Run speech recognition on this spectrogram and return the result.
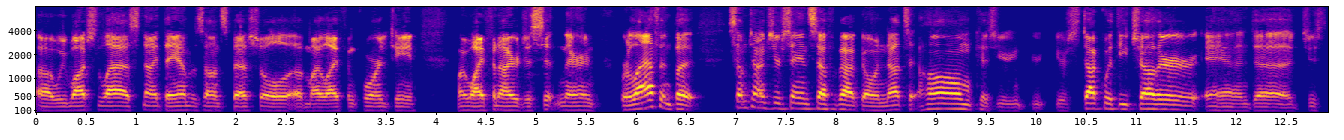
uh, we watched last night the Amazon special of My Life in Quarantine my wife and I are just sitting there and we're laughing, but sometimes you're saying stuff about going nuts at home because you're, you're, you're stuck with each other and uh, just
